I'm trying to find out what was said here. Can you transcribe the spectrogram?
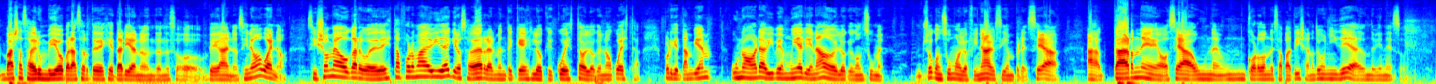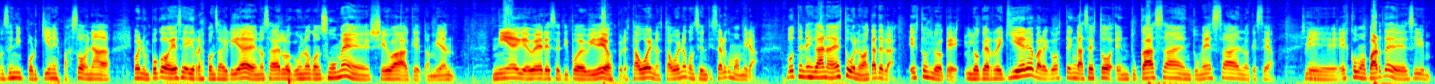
vayas a ver un video para hacerte vegetariano, ¿entendés? O vegano, sino, bueno, si yo me hago cargo de, esta forma de vida, quiero saber realmente qué es lo que cuesta o lo que no cuesta. Porque también uno ahora vive muy alienado de lo que consume. Yo consumo lo final siempre, sea a carne o sea un cordón de zapatilla, no tengo ni idea de dónde viene eso. No sé ni por quiénes pasó, nada. Bueno, un poco esa irresponsabilidad de no saber lo que uno consume lleva a que también niegue ver ese tipo de videos, pero está bueno, está bueno concientizar como, mira, vos tenés ganas de esto, bueno, bancátela. Esto es lo que, lo que requiere para que vos tengas esto en tu casa, en tu mesa, en lo que sea. Sí. Eh, es como parte de decir,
